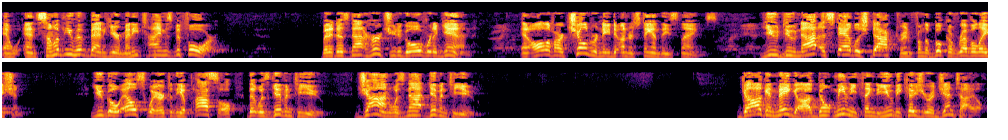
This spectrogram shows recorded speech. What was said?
And, and some of you have been here many times before. But it does not hurt you to go over it again. And all of our children need to understand these things. You do not establish doctrine from the book of Revelation. You go elsewhere to the apostle that was given to you. John was not given to you. Gog and Magog don't mean anything to you because you're a Gentile.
